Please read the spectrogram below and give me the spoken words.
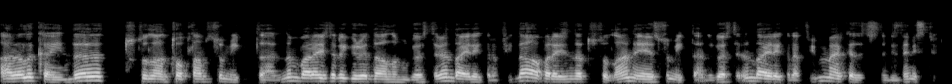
Aralık ayında tutulan toplam su miktarının barajlara göre dağılımı gösteren daire grafiğinde A barajında tutulan e, su miktarını gösteren daire grafiğinin merkez açısını bizden istiyor.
